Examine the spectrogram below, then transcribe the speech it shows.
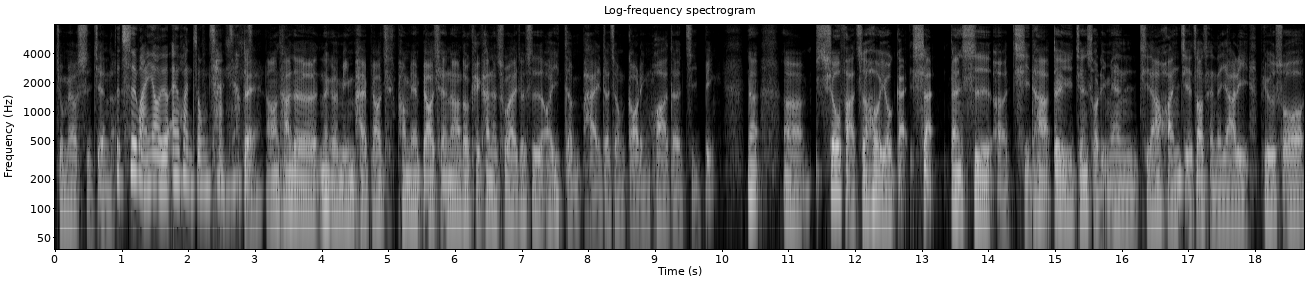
就没有时间了。就吃完药就爱换中餐这样。对，然后他的那个名牌标签旁边标签啊，都可以看得出来，就是哦一整排的这种高龄化的疾病。那呃，修法之后有改善，但是呃，其他对于监所里面其他环节造成的压力，比如说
